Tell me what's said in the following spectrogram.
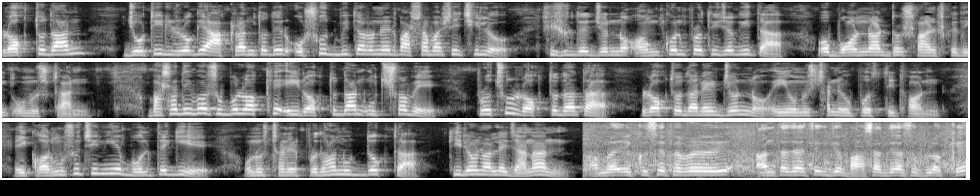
রক্তদান, জটিল রোগে আক্রান্তদের ওষুধ বিতরণের পাশাপাশি ছিল শিশুদের জন্য অঙ্কন প্রতিযোগিতা ও বর্ণাঢ্য সাংস্কৃতিক অনুষ্ঠান। ভাষা দিবস উপলক্ষে এই রক্তদান উৎসবে প্রচুর রক্তদাতা রক্তদানের জন্য এই অনুষ্ঠানে উপস্থিত হন। এই কর্মসূচি নিয়ে বলতে গিয়ে অনুষ্ঠানের প্রধান উদ্যোক্তা কিরণ আলে জানান, আমরা একুশে ফেব্রুয়ারি আন্তর্জাতিক যে ভাষা দিবস উপলক্ষে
